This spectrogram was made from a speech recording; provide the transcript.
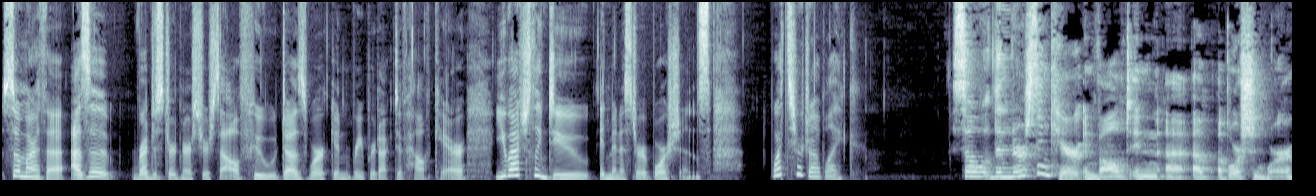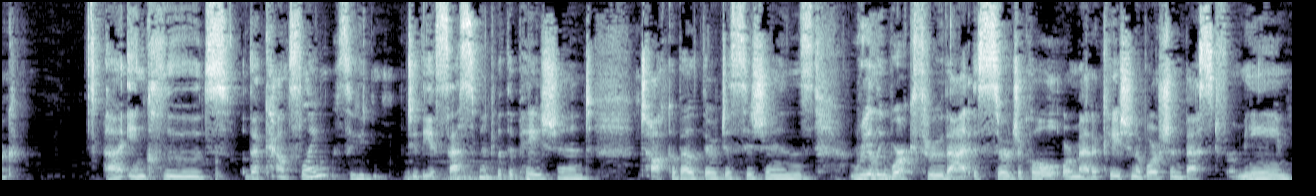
So, Martha, as a registered nurse yourself who does work in reproductive health care, you actually do administer abortions. What's your job like? So, the nursing care involved in uh, abortion work uh, includes the counseling. So, you do the assessment with the patient, talk about their decisions, really work through that is surgical or medication abortion best for me,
